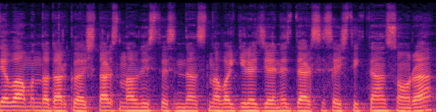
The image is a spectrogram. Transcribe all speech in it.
Devamında da arkadaşlar sınav listesinden sınava gireceğiniz dersi seçtikten sonra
